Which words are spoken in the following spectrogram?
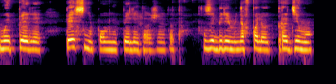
Мы пели песни, помню, пели даже этот «Забери меня в полет» про Диму.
